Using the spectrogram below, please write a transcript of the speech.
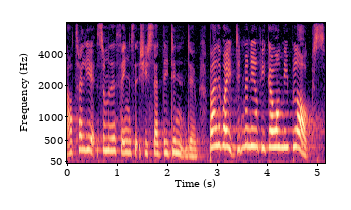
I'll tell you some of the things that she said they didn't do. By the way, did many of you go on me blogs?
